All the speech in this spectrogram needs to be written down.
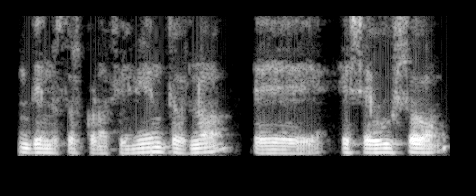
de nuestros conocimientos, ¿no? Eh, ese uso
